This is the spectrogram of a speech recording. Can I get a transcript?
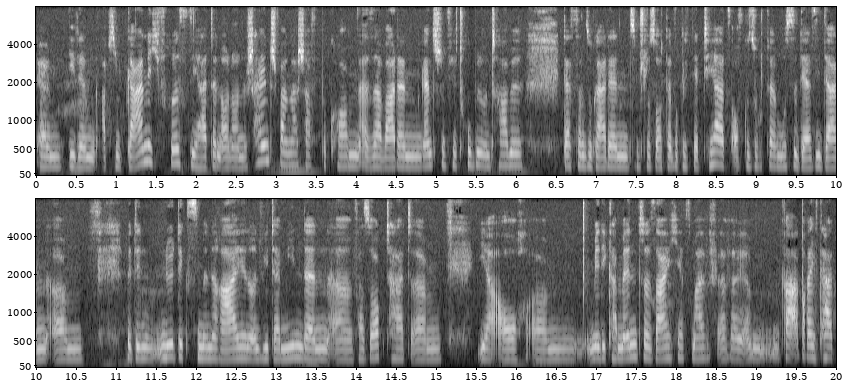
ähm, die dann absolut gar nicht frisst. Die hat dann auch noch eine Scheinschwangerschaft bekommen. Also da war dann ganz schön viel Trubel und Trabel, dass dann sogar dann zum Schluss auch da wirklich der Tierarzt aufgesucht werden musste, der sie dann ähm, mit den nötigsten Mineralien und Vitaminen dann äh, versorgt hat, ähm, ihr auch ähm, Medikamente, sage ich jetzt mal, äh, verabreicht hat,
